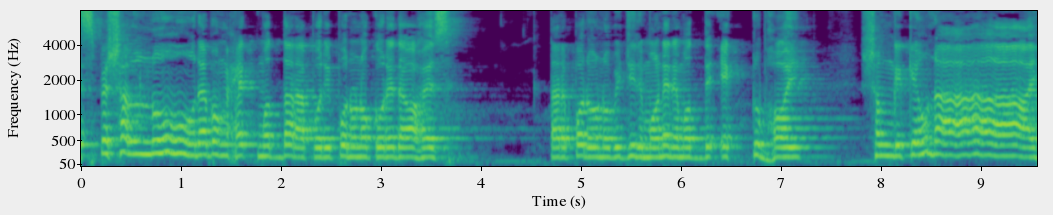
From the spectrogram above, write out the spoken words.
স্পেশাল নূর এবং হেকমত দ্বারা পরিপূর্ণ করে দেওয়া হয়েছে। তারপরও নবীজির মনের মধ্যে একটু ভয়। সঙ্গে কেউ নাই।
